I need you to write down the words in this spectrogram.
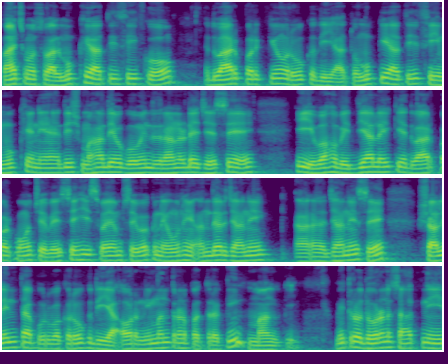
पाँचवा सवाल, मुख्य अतिथि को द्वार पर क्यों रोक दिया? तो मुख्य अतिथि, मुख्य न्यायाधीश महादेव गोविंद रानडे जैसे ही वह विद्यालय के द्वार पर पहुँचे, वैसे ही स्वयं सेवक ने उन्हें अंदर जाने जाने से शालीनतापूर्वक रोक दिया और निमंत्रण पत्र की मांग की। મિત્રો, ધોરણ સાતની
